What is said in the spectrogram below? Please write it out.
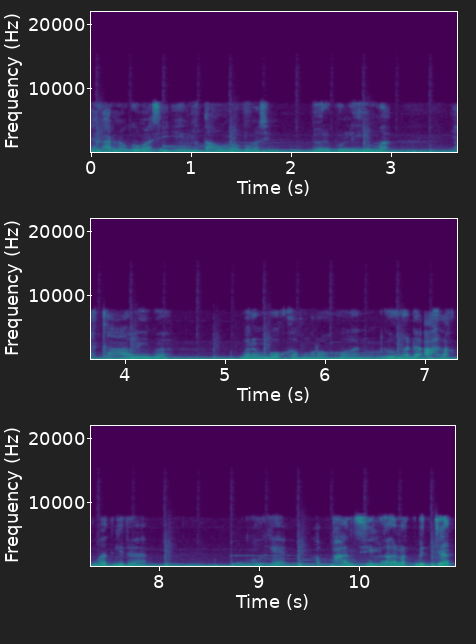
Ya karena gue masih ya lu tau lah gue masih 2005 ya kali gue bareng bokap ngerokok kan gue nggak ada ahlak banget gitu kan. Gue kayak apaan sih lu anak bejat?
